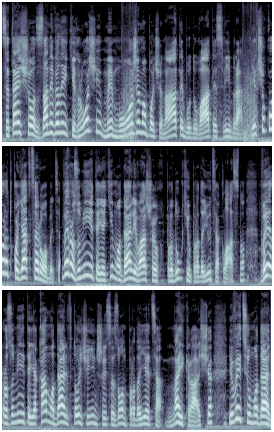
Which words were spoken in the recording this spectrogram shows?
Це те, що за невеликі гроші ми можемо починати будувати свій бренд. Якщо коротко, як це робиться, ви розумієте, які моделі ваших продуктів продаються класно. Ви розумієте, яка модель в той чи інший сезон продається найкраще, і ви цю модель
